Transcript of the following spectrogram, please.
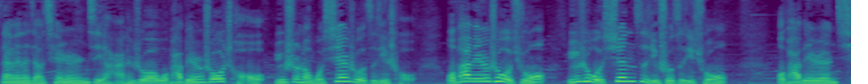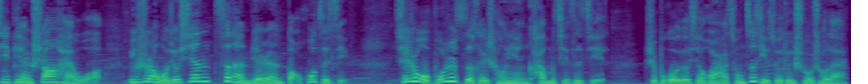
下面呢叫千人人记啊，他说我怕别人说我丑，于是呢我先说自己丑；我怕别人说我穷，于是我先自己说自己穷；我怕别人欺骗伤害我，于是呢我就先刺探别人，保护自己。其实我不是自黑成瘾，看不起自己。只不过有些话从自己嘴里说出来，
